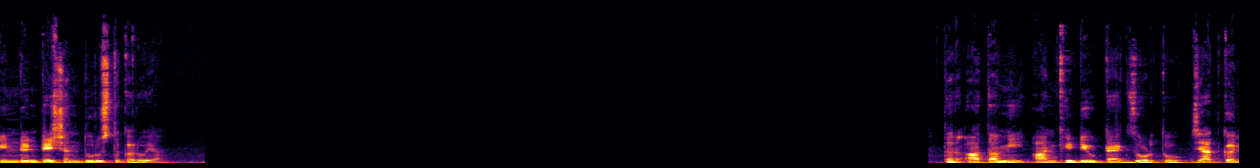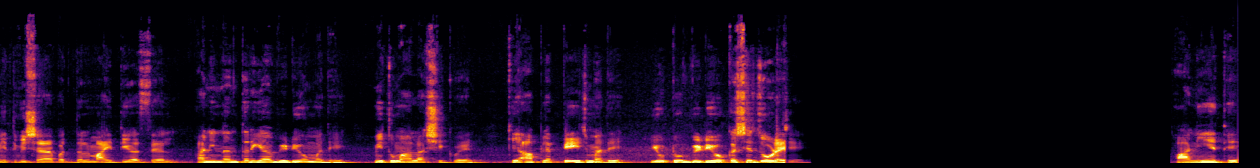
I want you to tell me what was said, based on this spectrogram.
इंडेंटेशन दुरुस्त करूया. तर आता मी आणखी ड्यू टॅग जोडतो ज्यात गणित विषयाबद्दल माहिती असेल. आणि नंतर या व्हिडिओमध्ये मी तुम्हाला शिकवेन की आपल्या पेजमध्ये यूट्यूब व्हिडिओ कसे जोडायचे. आणि येथे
